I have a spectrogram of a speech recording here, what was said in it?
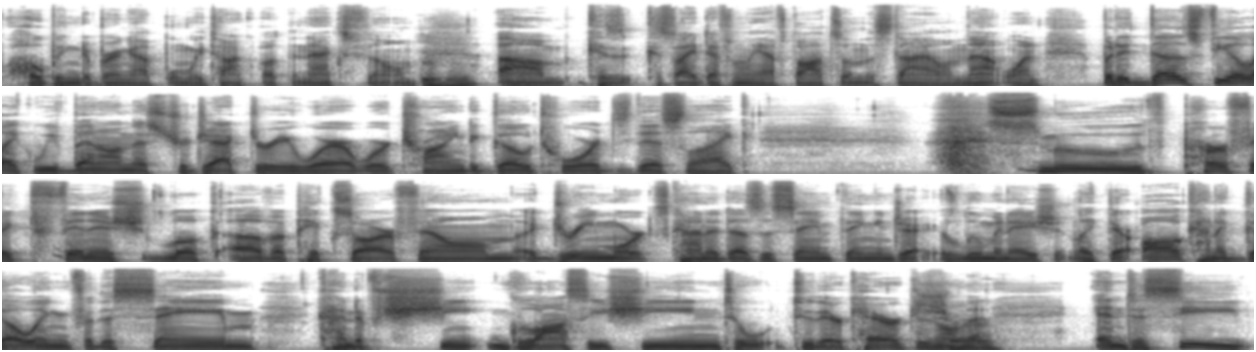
hoping to bring up when we talk about the next film. Um, because because I definitely have thoughts on the style in that one. But it does feel like we've been on this trajectory where we're trying to go towards this like smooth, perfect finish look of a Pixar film. Uh, DreamWorks kind of does the same thing in Illumination. Like they're all kind of going for the same kind of sheen, glossy sheen to to their characters and all that. And to see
